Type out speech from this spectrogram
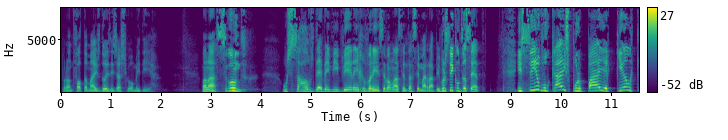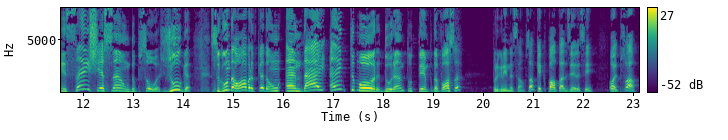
Pronto, falta mais dois e já chegou ao meio-dia. Vamos lá. Segundo, os salvos devem viver em reverência. Vamos lá tentar ser mais rápido. Versículo 17. E se invocais por Pai aquele que, sem exceção de pessoas, julga, segundo a obra de cada um, andai em temor durante o tempo da vossa peregrinação. Sabe o que é que Paulo está a dizer assim? Olha, pessoal,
